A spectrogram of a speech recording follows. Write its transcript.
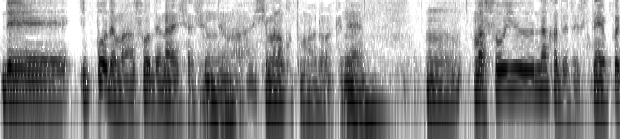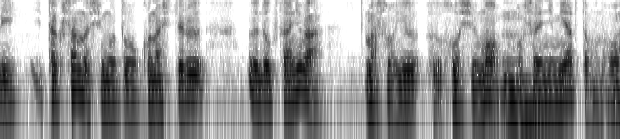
うん、で、一方で、まあ、そうでない先生っていうのは暇なこともあるわけで、うん、うん、まあ、そういう中でですね、やっぱり、たくさんの仕事をこなしてるドクターには、まあ、そういう報酬も、それに見合ったものを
